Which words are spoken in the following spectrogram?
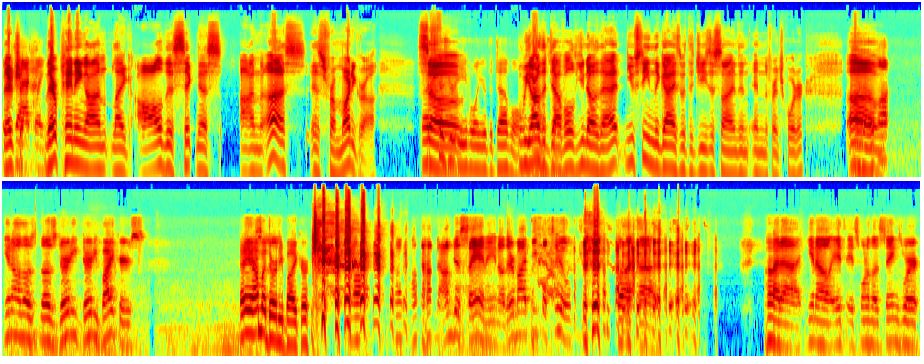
they're tr- exactly. they're pinning on like all this sickness on us is from Mardi Gras. That's because so you're evil and you're the devil. we are the so- devil. You know that. You've seen the guys with the Jesus signs in, in the French Quarter. Um, well, you know those those dirty dirty bikers. Hey, I'm a dirty biker. I'm, I'm- I'm just saying, you know, they're my people too. But, uh, But uh, you know, it's it's one of those things where,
